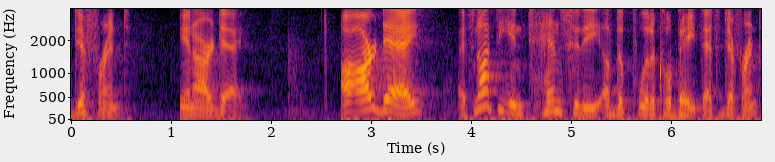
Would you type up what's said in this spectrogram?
different in our day. Our day, it's not the intensity of the political debate that's different.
